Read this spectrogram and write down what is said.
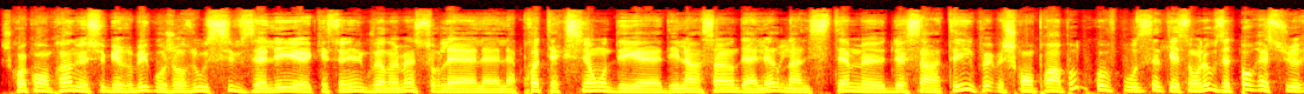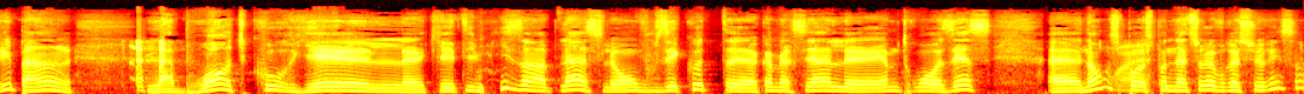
Je crois comprendre, M. Bérubé, qu'aujourd'hui aussi, vous allez euh, questionner le gouvernement sur la, la, protection des, euh, des lanceurs d'alerte dans le système euh, de santé. Je comprends pas pourquoi vous posez cette question-là. Vous n'êtes pas rassuré par la boîte courriel qui a été mise en place. Là. On vous écoute, commercial M3S. non, c'est pas, pas de nature à vous rassurer, ça?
